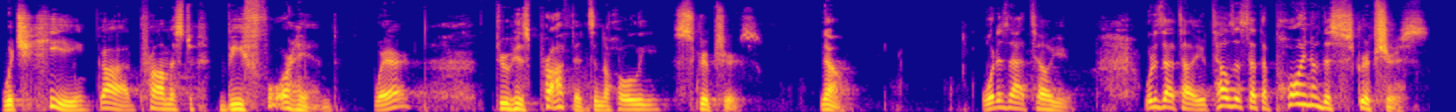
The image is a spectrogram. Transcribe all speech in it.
which he, God, promised beforehand. Where? through his prophets in the Holy Scriptures. Now, what does that tell you? What does that tell you? It tells us that the point of the Scriptures,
